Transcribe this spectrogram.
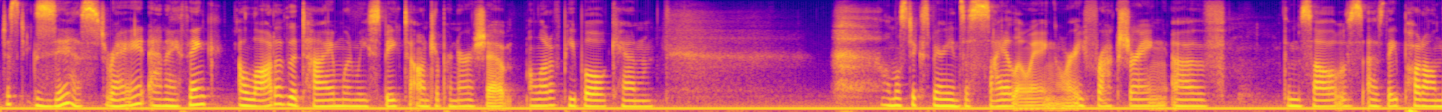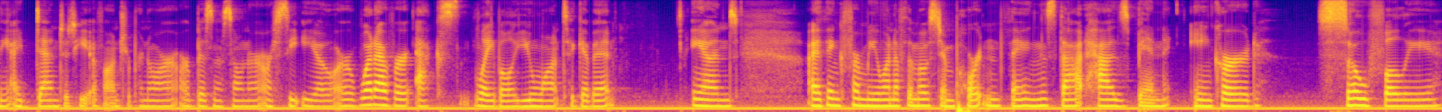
just exist, right? And I think a lot of the time when we speak to entrepreneurship, a lot of people can almost experience a siloing or a fracturing of themselves as they put on the identity of entrepreneur or business owner or CEO or whatever X label you want to give it. And I think for me, one of the most important things that has been anchored so fully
